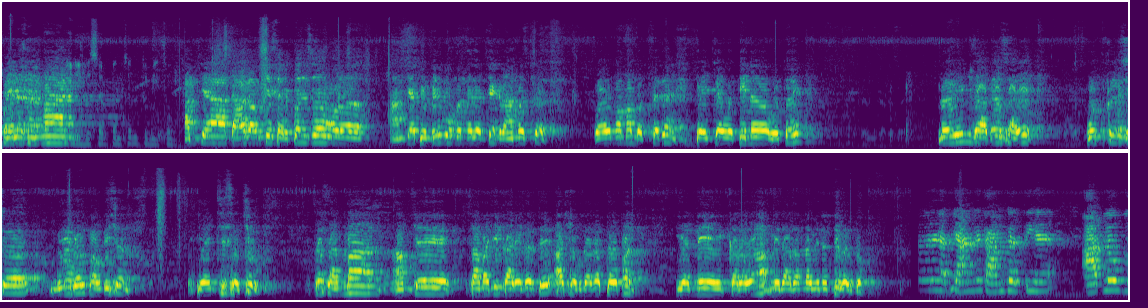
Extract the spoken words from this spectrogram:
पहिला सन्मान आमच्या दहागावचे सरपंच व आमच्या पिंपळे कोमनगरचे ग्रामस्थ वळमामा भक्तगण यांच्या वतीनं होतोय. प्रवीण जाधव साहेब उत्कर्ष ग्लोबल फाउंडेशन यांचे सचिव. चा सन्मान आमचे सामाजिक कार्यकर्ते अशोकदादा पोमन यांनी करावा मी विनंती करतो अभियान में काम करती है। आप लोग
